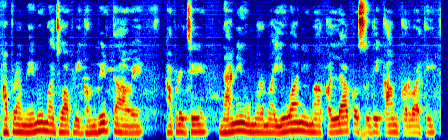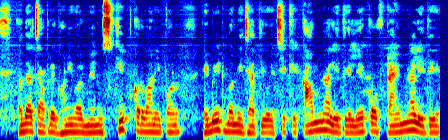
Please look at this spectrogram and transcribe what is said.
આપણા મેનુમાં જો આપણી ગંભીરતા આવે, આપણે જે નાની ઉંમરમાં યુવાનીમાં કલાકો સુધી કામ કરવાથી કદાચ આપણે ઘણીવાર મેનુ સ્કીપ કરવાની પણ હેબિટ બની જતી હોય છે કે કામના લીધે લેક ઓફ ટાઈમના લીધે,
